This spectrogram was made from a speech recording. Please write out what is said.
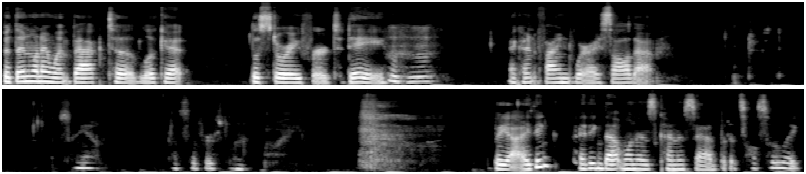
But then when I went back to look at the story for today, Mm-hmm. I couldn't find where I saw that. Interesting. So yeah, that's the first one. but yeah, I think I think that one is kind of sad, but it's also like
